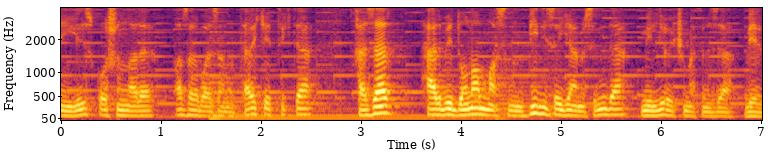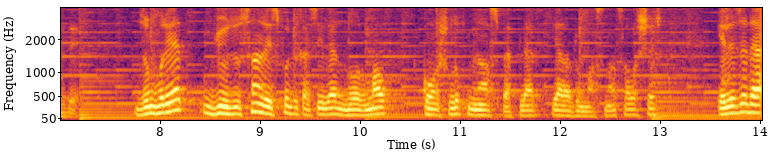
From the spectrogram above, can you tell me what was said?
İngilis qoşunları Azərbaycanı tərk etdikdə Xəzər hərbi donanmasının bir hissə gəmisini də milli hökumətimizə verdi. Cümhuriyyət Gürcüstan Respublikası ilə normal qonşuluq münasibətlər yaradılmasına çalışır Eləcə də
